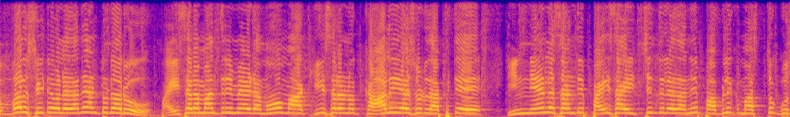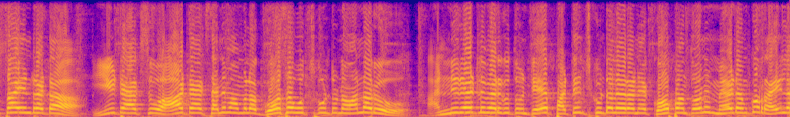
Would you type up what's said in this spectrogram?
ఎవ్వరు సీట్ ఇవ్వలేదని అంటున్నారు. పైసల మంత్రి మేడము మా కీసలను ఖాళీ చేసుడు తప్పితే ఇన్నేళ్ళ సంధి పైసా ఇచ్చింది లేదని పబ్లిక్ మస్తు గుసాయిండ్రట ఈ ట్యాక్స్ ఆ ట్యాక్స్ అని మమ్మల్ని గోస ఉచ్చుకుంటున్నాం అన్నారు. అన్ని రేట్లు పెరుగుతుంటే పట్టించుకుంటలేరనే కోపంతో మేడం కు రైళ్ళ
